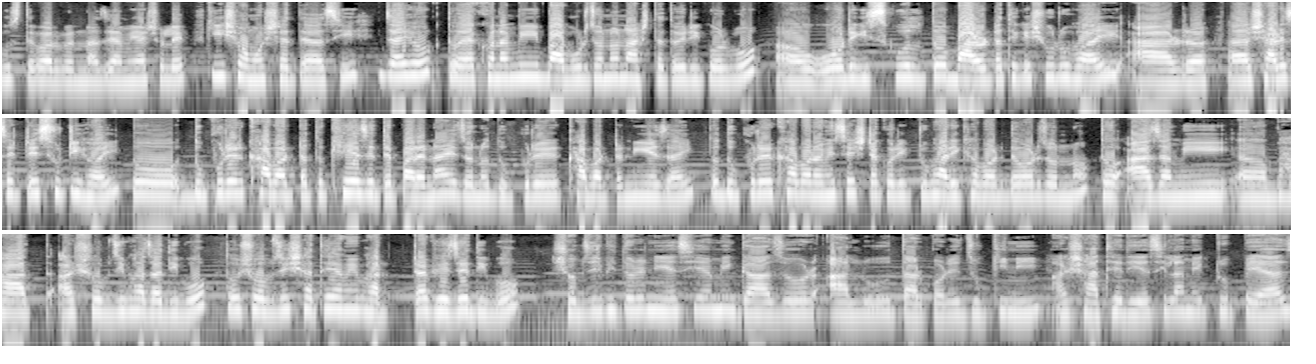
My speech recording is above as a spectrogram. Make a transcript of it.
বুঝতে পারবেন না যে আমি আসলে কি সমস্যাতে আছি। যাই হোক, তো এখন আমি বাবুর জন্য নাস্তা তৈরি করব। ওর স্কুল তো বারোটা থেকে শুরু হয় আর সাড়ে চারটায় ছুটি হয়। তো দুপুরের খাবারটা তো খেয়ে যেতে পারে না এই জন্য দুপুরের খাবারটা নিয়ে যাই। তো দুপুরের খাবার আমি চেষ্টা করি একটু ভারী খাবার দেওয়ার জন্য। তো আজ আমি ভাত আর সবজি ভাজা দিব। তো সবজির সাথে আমি ভাতটা ভেজে দিব। সবজির ভিতরে নিয়েছি আমি গাজর, আলু, তারপরে জুকিনি আর সাথে দিয়েছিলাম একটু পেঁয়াজ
